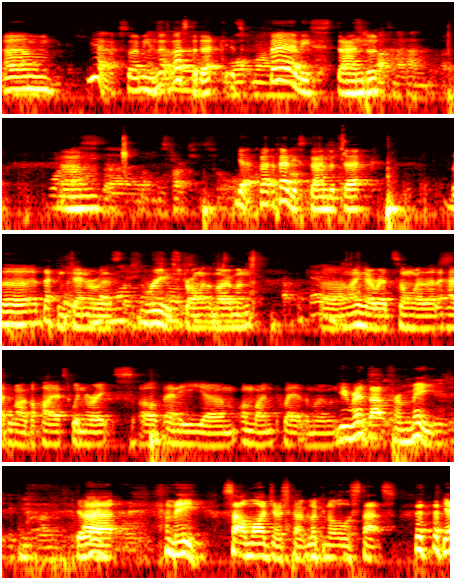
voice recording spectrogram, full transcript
Um, yeah, so I mean that, that's the deck. It's fairly standard. Um, yeah, fairly standard deck. The deck in general is really strong at the moment. Um, I think I read somewhere that it had one of the highest win rates of any um, online play at the moment. You read that from me. Did I? Uh, me, sat on my Joescope looking at all the stats. yeah, yeah,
